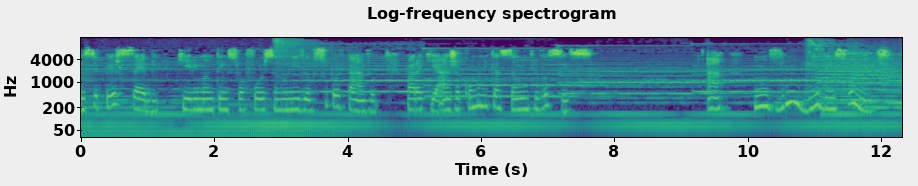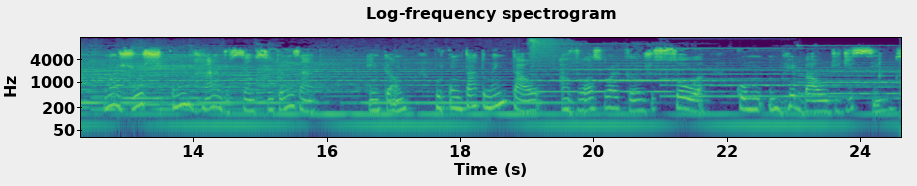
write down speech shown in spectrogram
você percebe que ele mantém sua força no nível suportável para que haja comunicação entre vocês. Há um zumbido em sua mente um ajuste como um rádio sendo sintonizado. Então, por contato mental, a voz do arcanjo soa como um rebalde de sinos.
